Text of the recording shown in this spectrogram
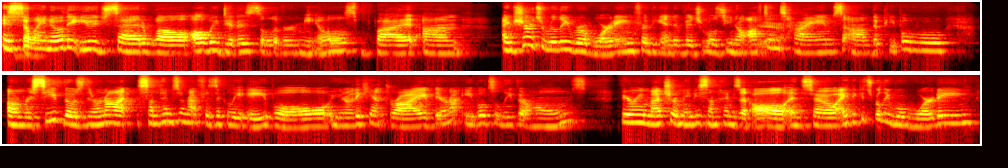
And so I know that you said, well, all we did is deliver meals, but um, I'm sure it's really rewarding for the individuals. You know, oftentimes um, the people who um, receive those, they're not, sometimes they're not physically able, you know, they can't drive, they're not able to leave their homes very much, or maybe sometimes at all. And so I think it's really rewarding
